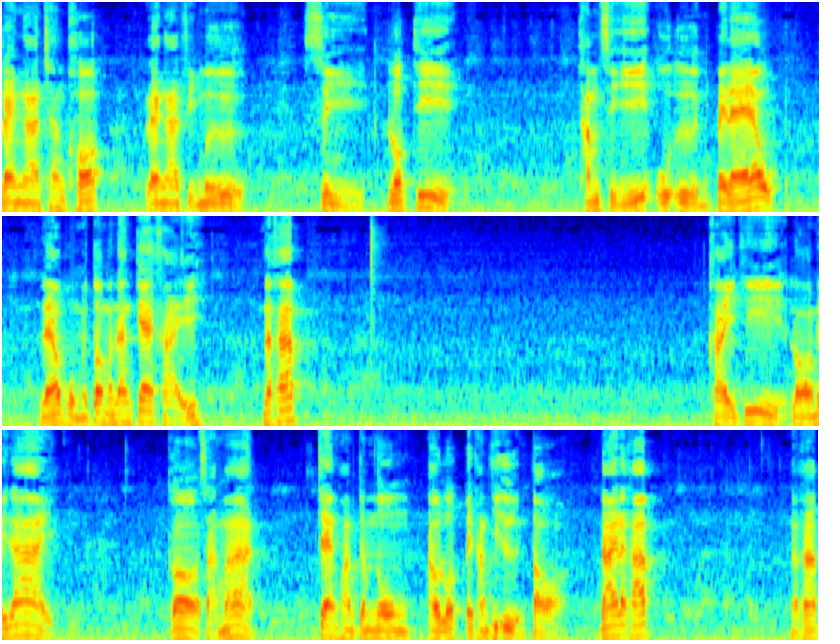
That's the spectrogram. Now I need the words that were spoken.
แรงงานช่างเคาะ แรงงานฝีมือ 4. รถที่ทำสีอู่อื่นไปแล้ว แล้วผมไม่ต้องมานั่งแก้ไขนะครับ ใครที่รอไม่ได้ ก็สามารถ แจ้งความจำนง เอารถไปทำที่อื่นต่อได้นะครับนะครับ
